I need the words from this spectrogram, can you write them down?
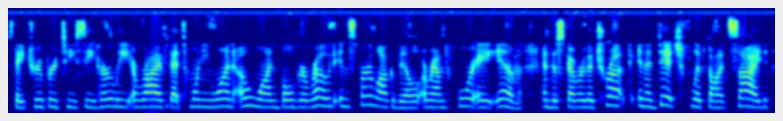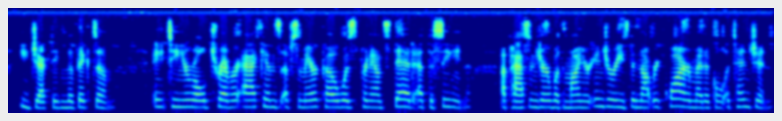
State Trooper T.C. Hurley arrived at 2101 Bulger Road in Spurlockville around 4 a.m. and discovered a truck in a ditch flipped on its side, ejecting the victim. 18 year old Trevor Atkins of Sumerco was pronounced dead at the scene. A passenger with minor injuries did not require medical attention.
